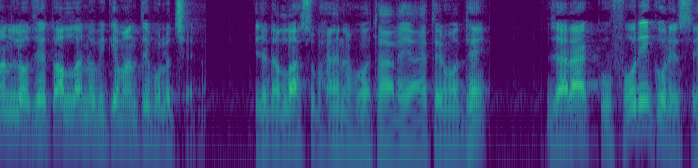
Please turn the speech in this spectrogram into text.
মানলো, যেহেতু আল্লাহ নবীকে মানতে বলেছেন। এই জন্য আল্লাহ সুবাহ আয়াতের মধ্যে, যারা কুফরি করেছে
